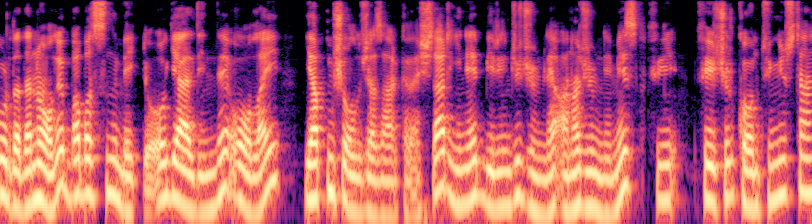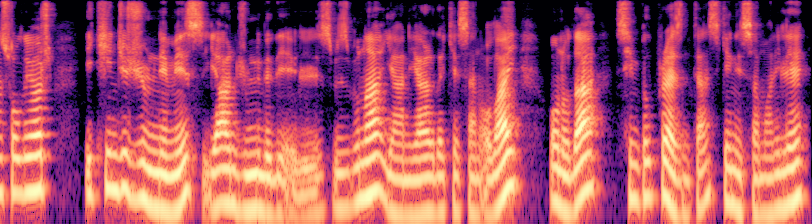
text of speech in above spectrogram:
Burada da ne oluyor? Babasını bekliyor. O geldiğinde o olayı yapmış olacağız arkadaşlar. Yine birinci cümle ana cümlemiz future continuous tense oluyor. İkinci cümlemiz yan cümle de diyebiliriz biz buna yani yarıda kesen olay. Onu da simple present tense geniş zaman ile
